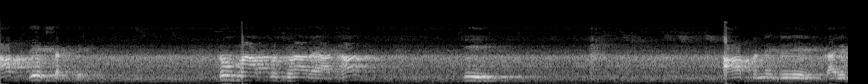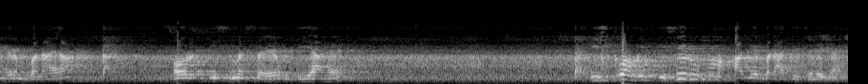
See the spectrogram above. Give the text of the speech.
आप देख सकते हैं। तो मैं आपको सुना रहा था कि आपने जो ये कार्यक्रम बनाया और इसमें सहयोग दिया है, इसको हम इसी रूप में आगे बढ़ाते चले जाए।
